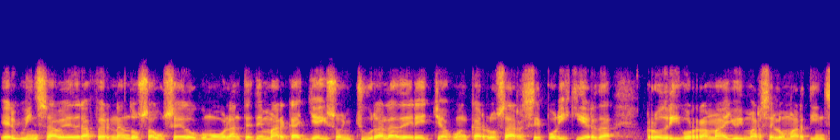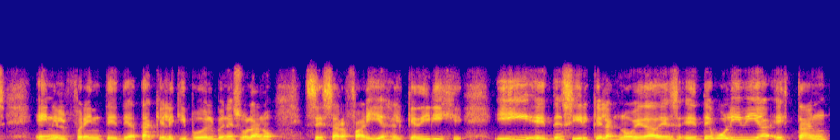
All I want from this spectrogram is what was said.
Erwin Saavedra, Fernando Saucedo como volantes de marca, Jason Chura a la derecha, Juan Carlos Arce por izquierda, Rodrigo Ramallo y Marcelo Martins en el frente de ataque. El equipo del venezolano César Farías, el que dirige. Y es decir que las novedades eh, de Bolivia están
